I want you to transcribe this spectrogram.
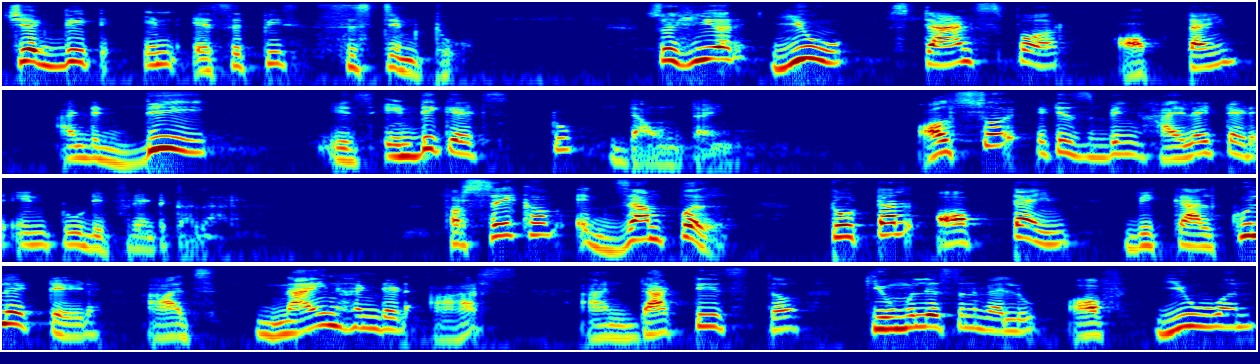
check it in SAP system too. So here U stands for uptime and D is indicates to downtime. Also it is being highlighted in two different color. For sake of example, total uptime we calculated as 900 hours and that is the cumulation value of U1,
